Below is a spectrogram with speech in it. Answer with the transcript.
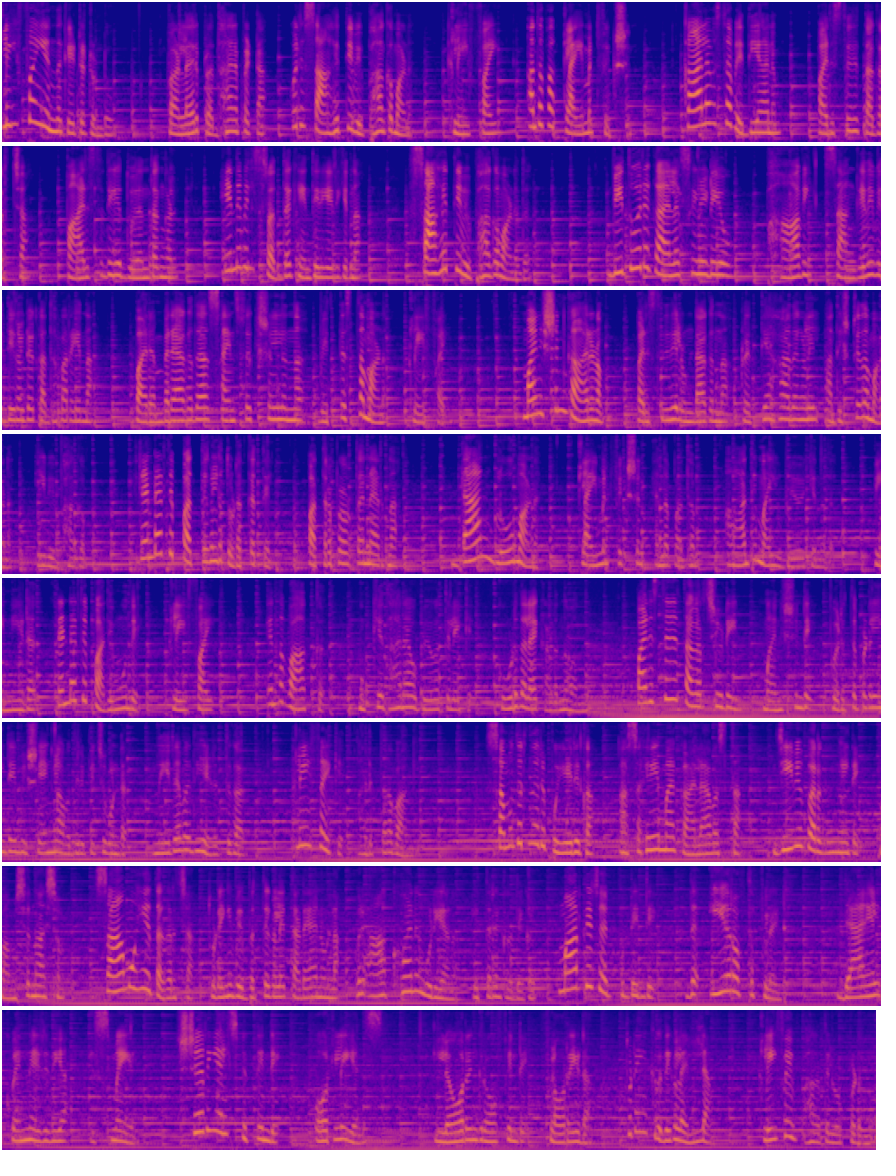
ക്ലീഫൈ എന്ന് കേട്ടിട്ടുണ്ടോ? വളരെ പ്രധാനപ്പെട്ട ഒരു സാഹിത്യ വിഭാഗമാണ് ക്ലീഫൈ അഥവാ ക്ലൈമറ്റ് ഫിക്ഷൻ. കാലാവസ്ഥാ വ്യതിയാനം പരിസ്ഥിതി തകർച്ച പാരിസ്ഥിതിക ദുരന്തങ്ങൾ എന്നിവയിൽ ശ്രദ്ധ കേന്ദ്രീകരിക്കുന്ന സാഹിത്യ വിഭാഗമാണിത്. വിദൂര ഗാലക്സികളുടെയോ ഭാവി സാങ്കേതിക വിദ്യകളുടെയോ കഥ പറയുന്ന പരമ്പരാഗത സയൻസ് ഫിക്ഷനിൽ നിന്ന് വ്യത്യസ്തമാണ് ക്ലീഫൈ. മനുഷ്യൻ കാരണം പരിസ്ഥിതിയിൽ ഉണ്ടാകുന്ന പ്രത്യാഘാതങ്ങളിൽ അധിഷ്ഠിതമാണ് ഈ വിഭാഗം. രണ്ടായിരത്തി പത്തുകളുടെ തുടക്കത്തിൽ പത്രപ്രവർത്തകനായിരുന്ന ഡാൻ ബ്ലൂമാണ് ക്ലൈമറ്റ് ഫിക്ഷൻ എന്ന പദം ആദ്യമായി ഉപയോഗിക്കുന്നത്. പിന്നീട് രണ്ടായിരത്തി പതിമൂന്നിൽ ക്ലീഫൈ എന്ന വാക്ക് മുഖ്യധാര ഉപയോഗത്തിലേക്ക് കൂടുതലായി കടന്നു വന്നു. പരിസ്ഥിതി തകർച്ചയുടെയും മനുഷ്യന്റെ പൊരുത്തപ്പെടലിന്റെയും വിഷയങ്ങൾ അവതരിപ്പിച്ചുകൊണ്ട് നിരവധി എഴുത്തുകാർ ക്ലീഫൈക്ക് അടിത്തറ വാങ്ങി. സമുദ്രനിരപ്പ് ഉയരുക അസഹനീയമായ കാലാവസ്ഥ ജീവിവർഗങ്ങളുടെ വംശനാശം സാമൂഹിക തകർച്ച തുടങ്ങിയ വിപത്തുകളെ തടയാനുള്ള ഒരു ആഹ്വാനം കൂടിയാണ് ഇത്തരം കൃതികൾ. Margaret അറ്റ്വുഡിന്റെ the year of the flood Daniel Quinn എഴുതിയ ഇസ്മയിൽ ഷെറിയൽ സ്മിത്തിന്റെ ഓർലിയൻസ് ലോറൻ ഗ്രോഫിന്റെ ഫ്ലോറിഡ തുടങ്ങിയ കൃതികളെല്ലാം ക്ലീഫ വിഭാഗത്തിൽ ഉൾപ്പെടുന്നു.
